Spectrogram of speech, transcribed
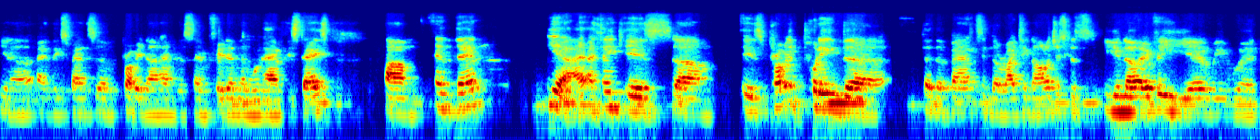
you know, at the expense of probably not having the same freedom that we have these days. Um, and then, yeah, I, I think is um, is probably putting the the, the bands in the right technologies because you know every year we would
